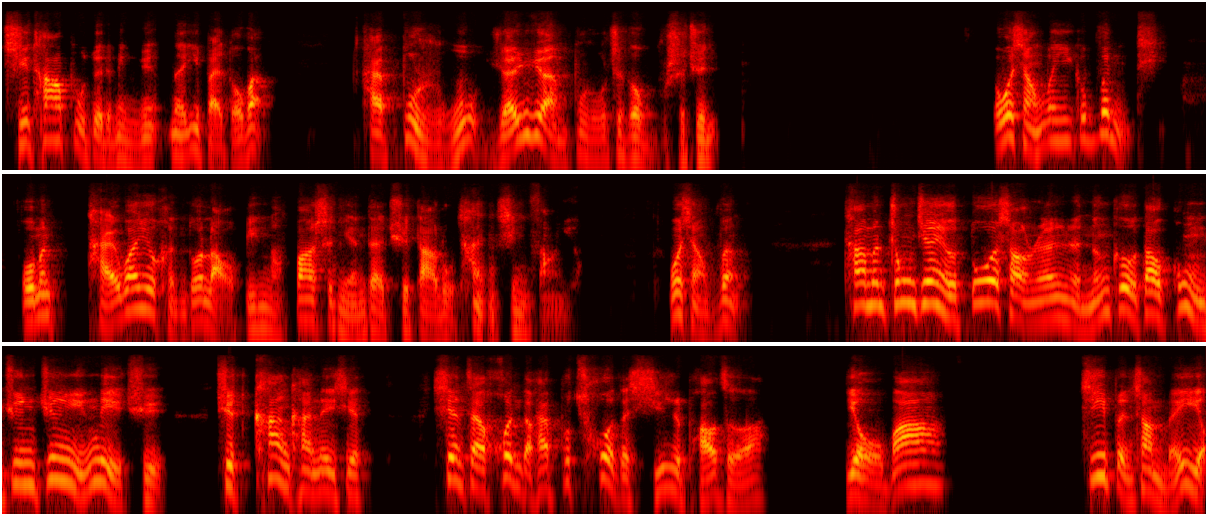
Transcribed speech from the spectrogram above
其他部队的命运，那一百多万，还不如远远不如这个五十军。我想问一个问题：我们台湾有很多老兵啊，八十年代去大陆探亲访友，我想问。他们中间有多少人能够到共军军营里去，去看看那些现在混得还不错的昔日袍泽，有吗？基本上没有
